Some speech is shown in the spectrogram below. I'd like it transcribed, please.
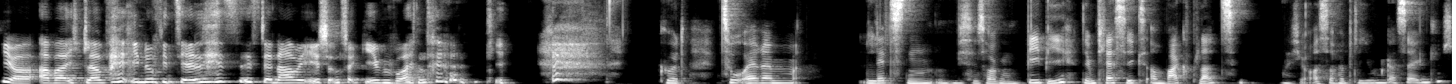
ja, aber ich glaube, inoffiziell ist, ist der Name eh schon vergeben worden. okay. Gut, zu eurem letzten, wie soll ich sagen, Baby, dem Classics am Wagplatz, ja außerhalb der Jugendgasse eigentlich.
